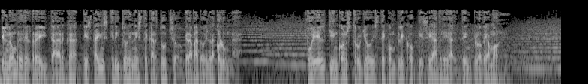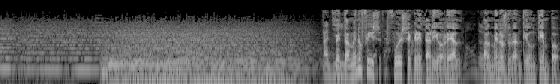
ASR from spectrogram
El nombre del rey Taarka está inscrito en este cartucho grabado en la columna. Fue él quien construyó este complejo que se abre al templo de Amón. Petamenofis fue secretario real al menos durante un tiempo,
